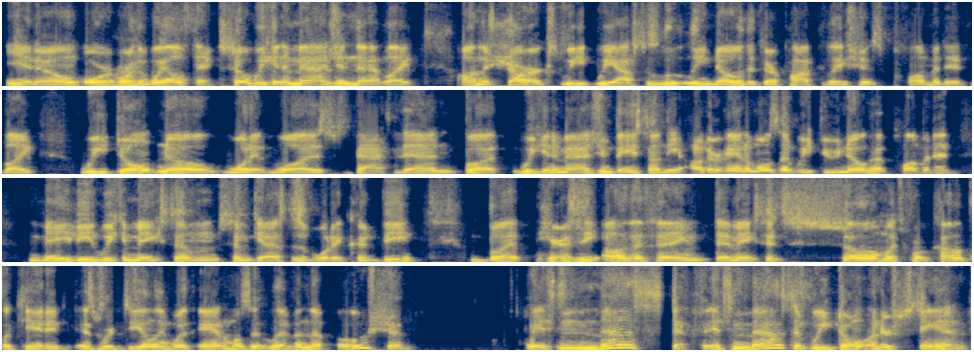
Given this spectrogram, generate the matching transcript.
you know, or, or the whale thing. So we can imagine that, like on the sharks, we, we absolutely know that their population has plummeted. Like we don't know what it was back then, but we can imagine based on the other animals that we do know have plummeted, maybe we can make some some guesses of what it could be. But here's the other thing that makes it so much more complicated is we're dealing with animals that live in the ocean. It's massive. It's massive. We don't understand.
